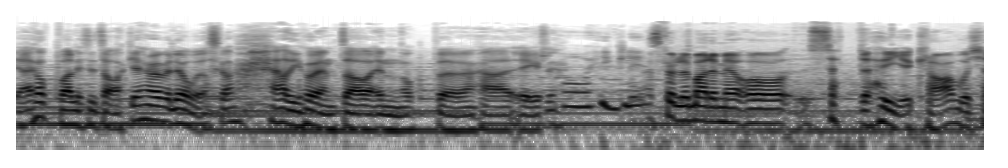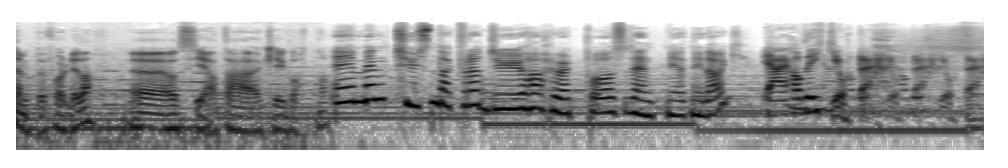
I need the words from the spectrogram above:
Jeg hoppa litt i taket. Jeg var veldig overraska. Jeg hadde ikke forventa å ende opp uh, her, egentlig. Å, hyggelig. Jeg følger bare med å sette høye krav og kjempe for dem, da. Uh, og si at det her er ikke godt nok. Eh, men tusen takk for at du har hørt på Studentnyhetene i dag. Jeg hadde ikke gjort det. Gjort det. Gjort det.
